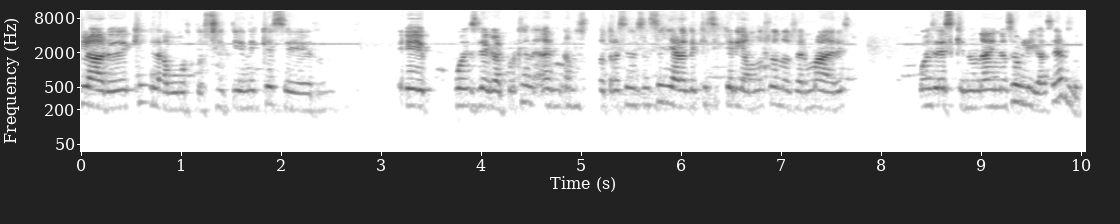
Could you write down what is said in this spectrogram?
claro de que el aborto sí tiene que ser eh, pues legal, porque a, nosotras nos enseñaron de que si queríamos o no ser madres, pues es que no, nadie nos obliga a hacerlo.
